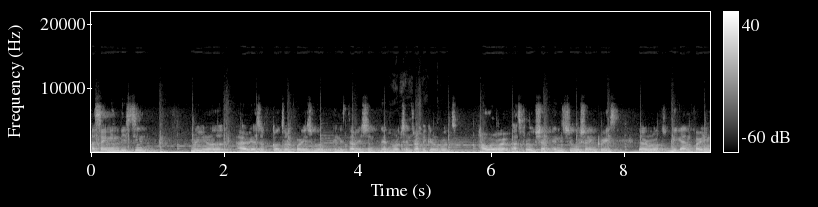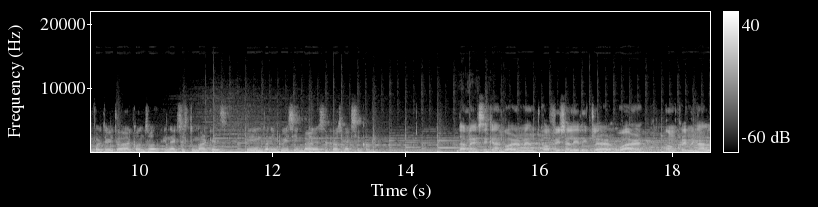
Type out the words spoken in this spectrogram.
assigning distinct regional areas of control for each group and establishing networks and trafficking routes. However, as production and distribution increased, the groups began fighting for territorial control and access to markets, leading to an increase in violence across Mexico. The Mexican government officially declared war on criminal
